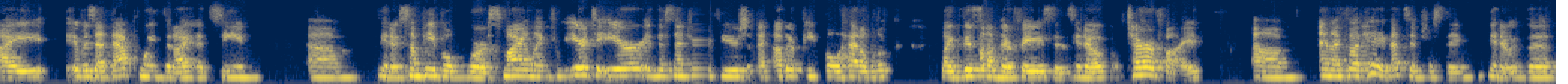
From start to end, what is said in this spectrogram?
I, it was at that point that I had seen, um, you know, some people were smiling from ear to ear in the centrifuge, and other people had a look like this on their faces, you know, terrified. Um, and I thought, hey, that's interesting. You know, the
